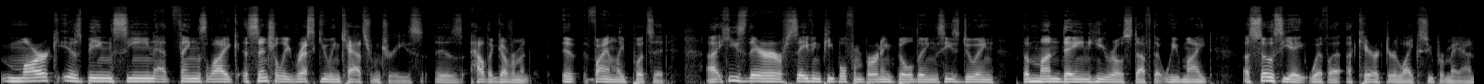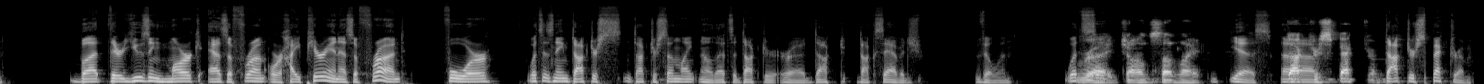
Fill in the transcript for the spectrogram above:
mark is being seen at things like essentially rescuing cats from trees is how the government finally puts it uh, he's there saving people from burning buildings he's doing the mundane hero stuff that we might associate with a, a character like superman but they're using mark as a front or hyperion as a front for what's his name doctor S- dr sunlight no that's a doctor or a doc, doc savage villain what's uh, Right. John Sunlight. yes Doctor uh, Spectrum. Dr. Spectrum.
